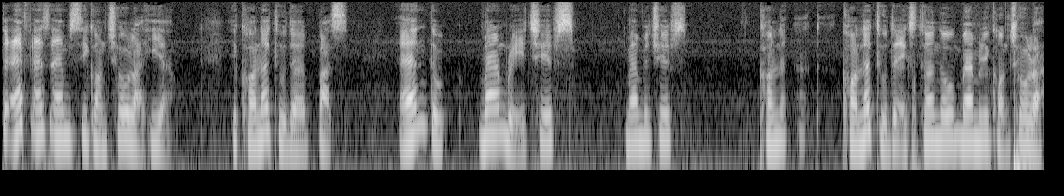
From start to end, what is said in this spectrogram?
the FSMC controller here it connect to the bus. And the memory chips memory chips connect, connect to the external memory controller.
